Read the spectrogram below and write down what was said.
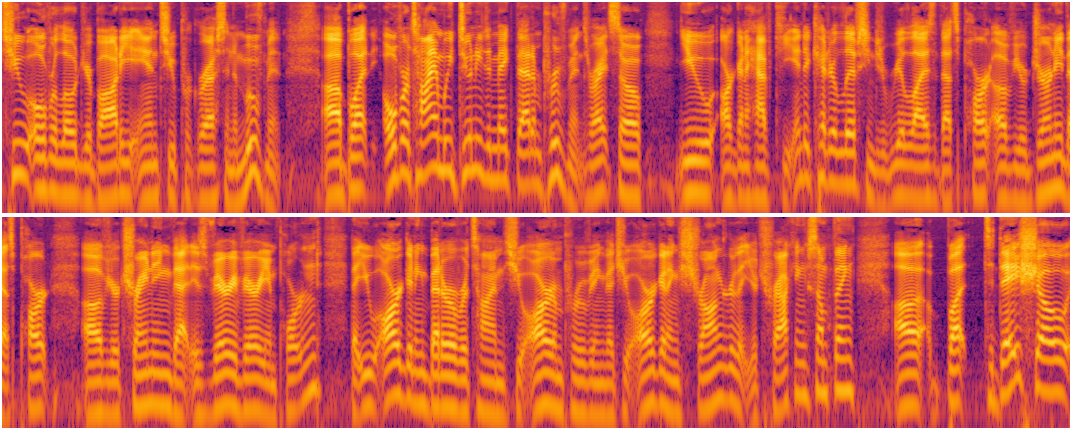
to overload your body and to progress in a movement. Uh, but over time, we do need to make that improvement, right? So you are going to have key indicator lifts. You need to realize that that's part of your journey. That's part of your training. That is very, very important. That you are getting better over time. That you are improving. That you are getting stronger. That you're tracking something. Uh, but today's show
